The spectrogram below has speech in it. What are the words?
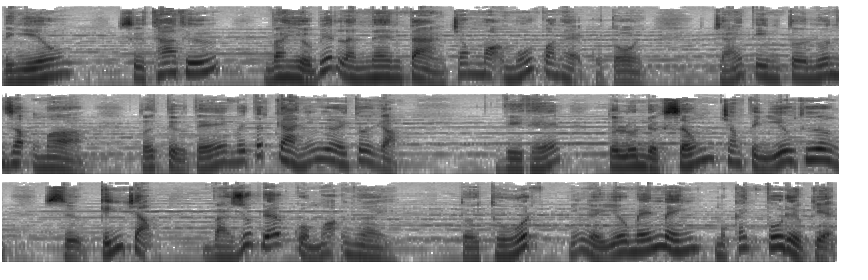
Tình yêu, sự tha thứ và hiểu biết là nền tảng trong mọi mối quan hệ của tôi. Trái tim tôi luôn rộng mở, tôi tử tế với tất cả những người tôi gặp. Vì thế, tôi luôn được sống trong tình yêu thương, sự kính trọng và giúp đỡ của mọi người. Tôi thu hút những người yêu mến mình một cách vô điều kiện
